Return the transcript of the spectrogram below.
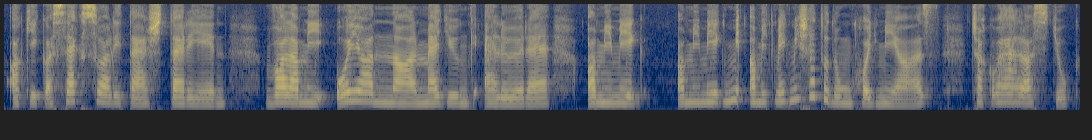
akik a szexualitás terén valami olyannal megyünk előre, ami még ami még, amit még mi se tudunk, hogy mi az, csak választjuk.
